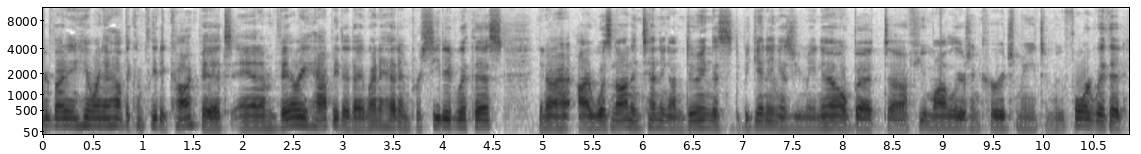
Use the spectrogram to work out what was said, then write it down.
Everybody, here we now have the completed cockpit and I'm very happy that I went ahead and proceeded with this. You know, I, I was not intending on doing this at the beginning as you may know, but uh, a few modelers encouraged me to move forward with it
